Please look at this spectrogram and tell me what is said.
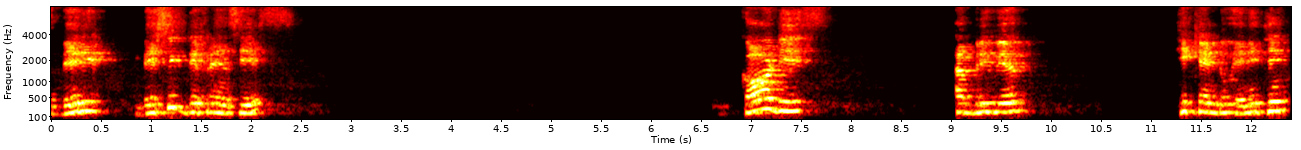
the very basic difference is God is everywhere. He can do anything.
